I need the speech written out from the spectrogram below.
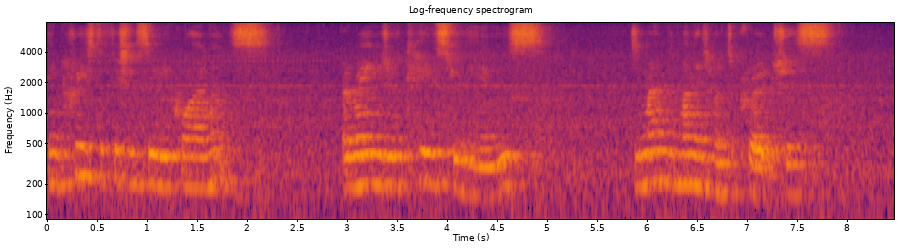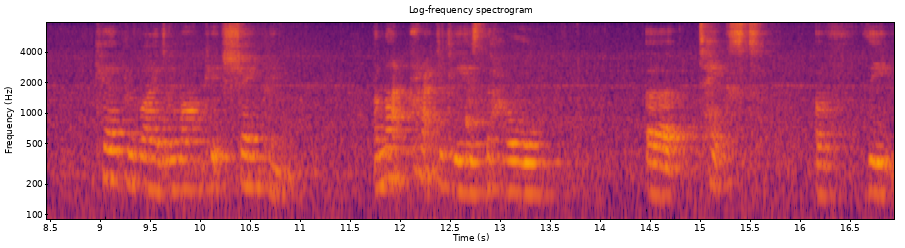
increased efficiency requirements, a range of case reviews, demand management approaches, care provider market shaping. And that practically is the whole uh, text of the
